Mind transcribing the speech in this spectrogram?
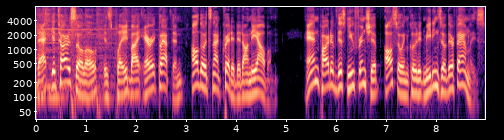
That guitar solo is played by Eric Clapton, although it's not credited on the album. And part of this new friendship also included meetings of their families,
